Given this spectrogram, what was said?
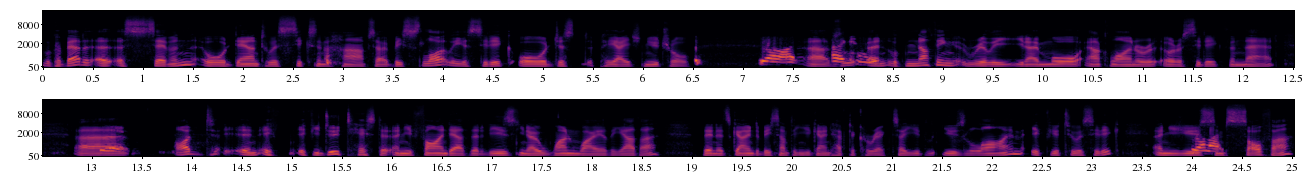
look about a, a seven or down to a six and a half. So it'd be slightly acidic or just pH neutral. Right. Uh, so look- okay. and look, nothing really, you know, more alkaline or, or acidic than that. Uh, Yeah. I'd, and if if you do test it and you find out that it is, you know, one way or the other, then it's going to be something you're going to have to correct. So you use lime if you're too acidic, and you use Right. some sulfur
